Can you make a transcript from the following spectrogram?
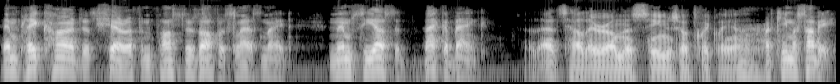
them play cards at Sheriff and Foster's office last night, and them see us at back of bank. So that's how they were on the scene so quickly, huh? But Kimasabi,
